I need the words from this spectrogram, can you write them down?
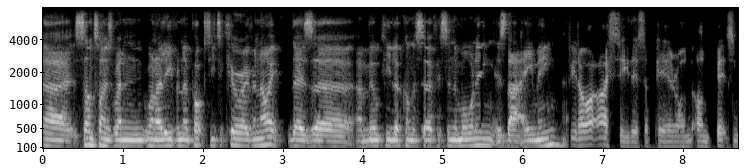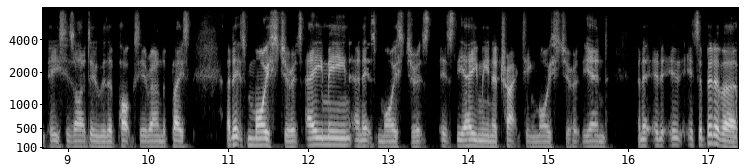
uh, sometimes when when I leave an epoxy to cure overnight, there's a, a, milky look on the surface in the morning. Is that amine? You know, I see this appear on on bits and pieces I do with epoxy around the place, and it's moisture. It's amine and it's moisture. It's it's the amine attracting moisture at the end, and it, it, it's a bit of a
